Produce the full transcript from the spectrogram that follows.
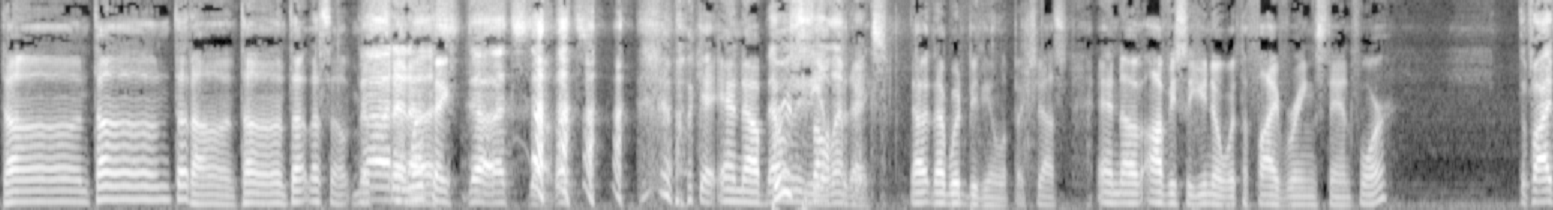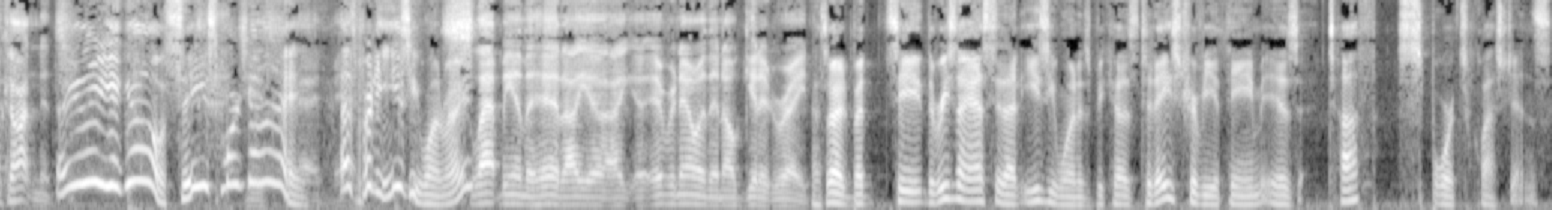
dun, dun, dun, dun, dun, dun. That's, not, No, that's no, the no. Olympics. That's, no, that's, no, that's Okay, and uh, That would Bruce be is the off Olympics. today. That, that would be the Olympics, yes. And uh, obviously, you know what the five rings stand for. the five continents. Hey, there you go. See, smart guy. man, man. That's a pretty easy one, right? Slap me in the head. I, uh, I every now and then I'll get it right. That's right. But see, the reason I asked you that easy one is because today's trivia theme is tough sports questions.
